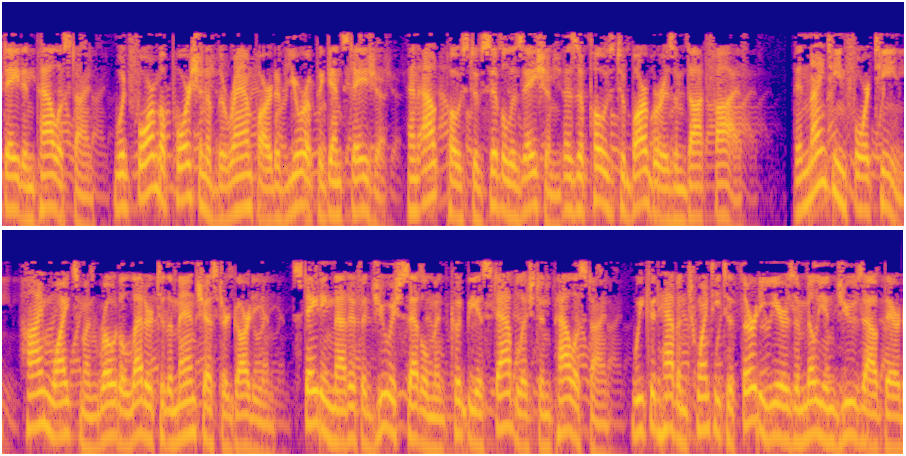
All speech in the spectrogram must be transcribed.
state in Palestine would form a portion of the rampart of Europe against Asia an outpost of civilization as opposed to barbarism. 5. In 1914, Chaim Weizmann wrote a letter to the Manchester Guardian, stating that if a Jewish settlement could be established in Palestine, we could have in 20 to 30 years a million Jews out there.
